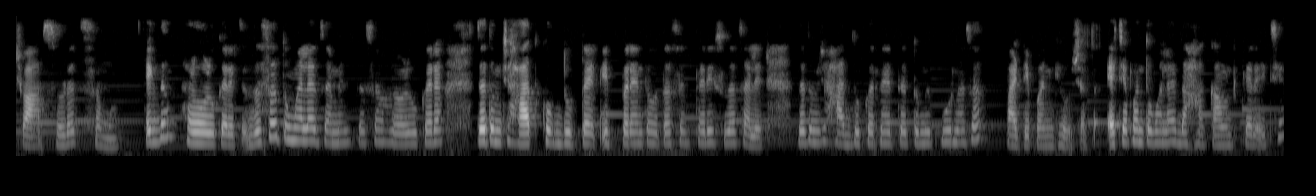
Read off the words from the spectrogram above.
श्वास सोडत समोर. एकदम हळूहळू करायचं. जसं तुम्हाला जमेल तसं हळूहळू करा. जर तुमचे हात खूप दुखत आहेत इथपर्यंत होत असेल तरी सुद्धा चालेल. जर तुमचे हात दुखत नाहीत तर तुम्ही पूर्ण असं पाठी पण घेऊ शकता. याचे पण तुम्हाला दहा काउंट करायचे.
